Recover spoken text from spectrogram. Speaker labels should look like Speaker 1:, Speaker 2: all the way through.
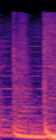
Speaker 1: up.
